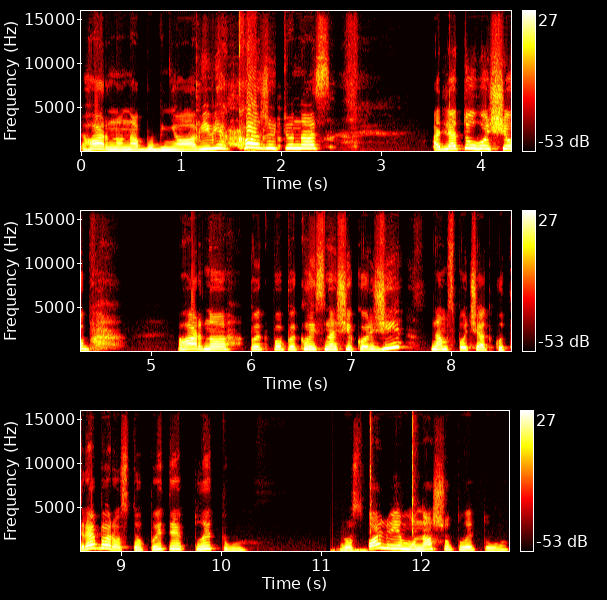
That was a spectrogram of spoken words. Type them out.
гарно набубнявів, як кажуть у нас. А для того, щоб гарно попеклись наші коржі, нам спочатку треба розтопити плиту. Розпалюємо нашу плиту.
